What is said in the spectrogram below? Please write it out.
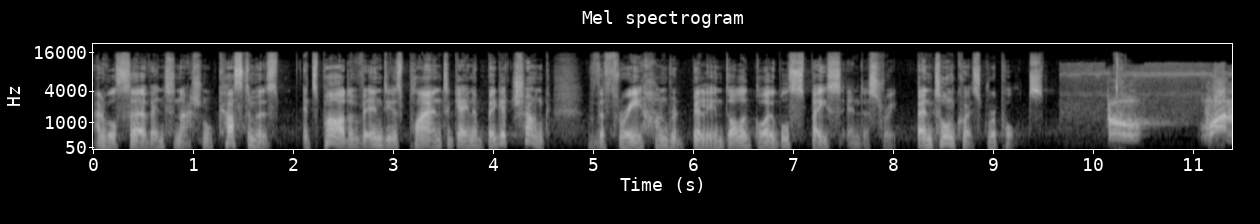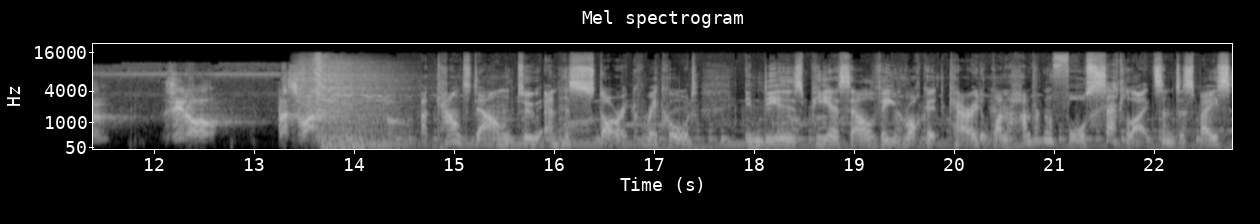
and will serve international customers. It's part of India's plan to gain a bigger chunk of the $300 billion global space industry. Ben Tornquist reports. Two, one, zero, plus one a countdown to an historic record. India's PSLV rocket carried 104 satellites into space,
